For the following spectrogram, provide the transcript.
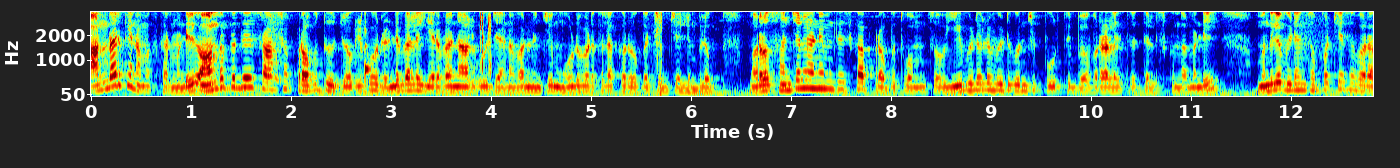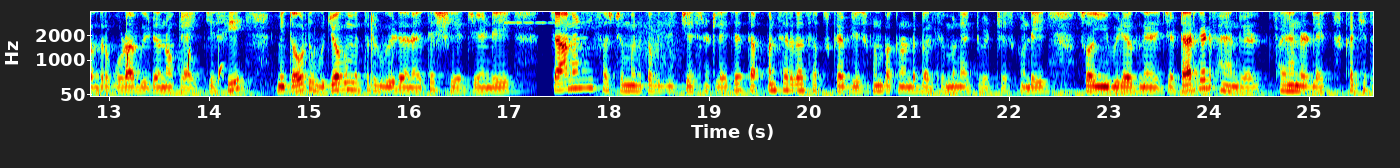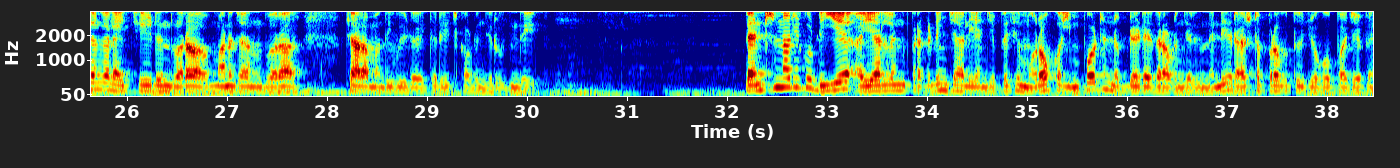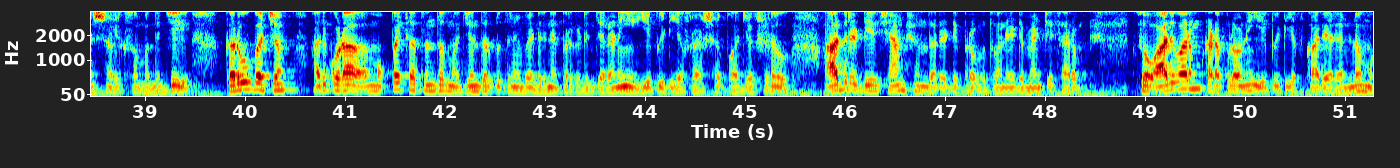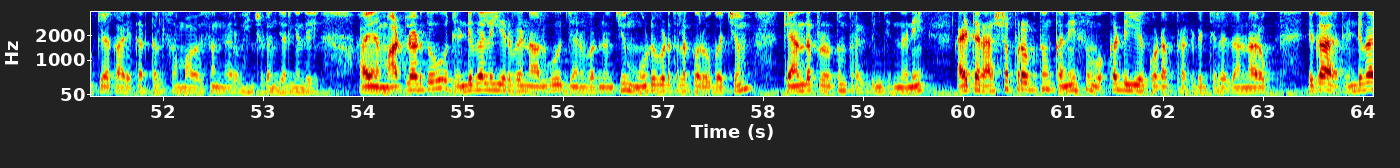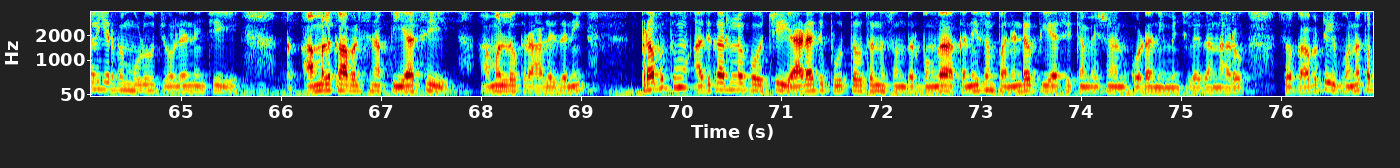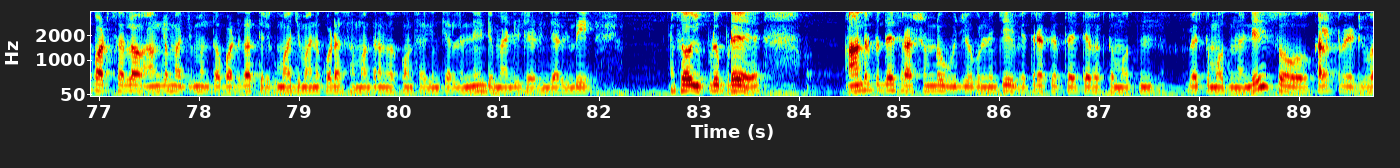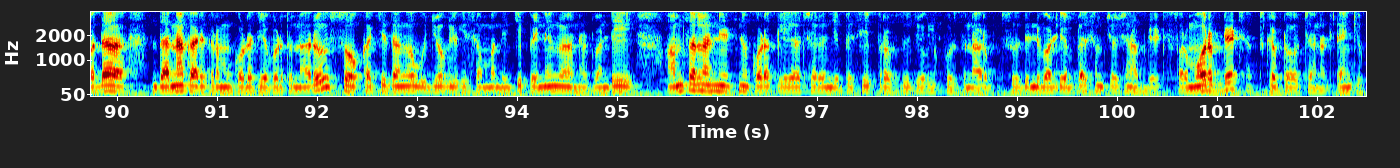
అందరికీ నమస్కారం అండి. ఆంధ్రప్రదేశ్ రాష్ట్ర ప్రభుత్వ ఉద్యోగులకు రెండు వేల ఇరవై నాలుగు జనవరి నుంచి మూడు విడతల కరువు బత్యం చెల్లింపులు మరో సంచలనం దిశగా ప్రభుత్వం. సో ఈ వీడియోలో వీటి గురించి పూర్తి వివరాలు అయితే తెలుసుకుందామండి. ముందుగా వీడియోని సపోర్ట్ చేసే వారందరూ కూడా వీడియోను ఒక లైక్ చేసి మీ తోటి ఉద్యోగ మిత్రులకు వీడియోని అయితే షేర్ చేయండి. ఛానల్ని ఫస్ట్ కనుక విజిట్ చేసినట్లయితే తప్పనిసరిగా సబ్స్క్రైబ్ చేసుకుని పక్కన ఉండే బెల్ సింబల్ని యాక్టివేట్ చేసుకోండి. సో ఈ వీడియోకి నేను ఇచ్చే target five hundred five hundred likes. ఖచ్చితంగా లైక్ చేయడం ద్వారా మన ఛానల్ ద్వారా చాలామంది వీడియో అయితే రీచ్ కావడం జరుగుతుంది. పెన్షనర్లకు డిఏఐఆర్లను ప్రకటించాలి అని చెప్పేసి మరొక ఇంపార్టెంట్ అప్డేట్ అయితే రావడం జరిగిందండి. రాష్ట్ర ప్రభుత్వ ఉద్యోగ ఉపాధ్యాయ పెన్షనర్లకు సంబంధించి కరువు బచ్చం అది కూడా ముప్పై శాతంతో మధ్యంతర వృత్తిని వెంటనే ప్రకటించాలని ఏపీటీఎఫ్ రాష్ట్ర ఉపాధ్యక్షుడు ఆదిరెడ్డి శ్యామ్ సుందర్ రెడ్డి ప్రభుత్వాన్ని డిమాండ్ చేశారు. సో ఆదివారం కడపలోని ఏపీటీఎఫ్ కార్యాలయంలో ముఖ్య కార్యకర్తల సమావేశం నిర్వహించడం జరిగింది. ఆయన మాట్లాడుతూ రెండు వేల ఇరవై నాలుగు జనవరి నుంచి మూడు విడతల కరువు బచ్చం కేంద్ర ప్రభుత్వం ప్రకటించిందని. అయితే రాష్ట్ర ప్రభుత్వం కనీసం ఒక్క డిఏ కూడా ప్రకటించలేదన్నారు. ఇక రెండు వేల ఇరవై మూడు జూలై నుంచి అమలు కావాల్సిన పిఆర్సీ అమల్లోకి రాలేదని ప్రభుత్వం అధికారంలోకి వచ్చి ఏడాది పూర్తవుతున్న సందర్భంగా కనీసం పన్నెండవ పీఆర్సీ కమిషనర్ను కూడా నియమించలేదన్నారు. సో కాబట్టి ఉన్నత పాఠశాలలో ఆంగ్ల మాధ్యమంతో పాటుగా తెలుగు మాధ్యమాన్ని కూడా సమాంతరంగా కొనసాగించాలని డిమాండ్లు చేయడం జరిగింది. సో ఇప్పుడిప్పుడే ఆంధ్రప్రదేశ్ రాష్ట్రంలో ఉద్యోగుల నుంచి వ్యతిరేకత అయితే వ్యక్తమవుతుంది వ్యక్తమవుతుందండి. సో కలెక్టరేట్ల వద్ద ధర్నా కార్యక్రమం కూడా చేపడుతున్నారు. సో ఖచ్చితంగా ఉద్యోగులకి సంబంధించి పెండింగ్ ఉన్నటువంటి అంశాలన్నింటినీ కూడా క్లియర్ చేయాలని చెప్పేసి ప్రభుత్వ ఉద్యోగులు కోరుతున్నారు. సో దీన్ని వాళ్ళ ఎంప్లాయీస్ సంబంధించిన updates. For more updates subscribe to our channel. Thank you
